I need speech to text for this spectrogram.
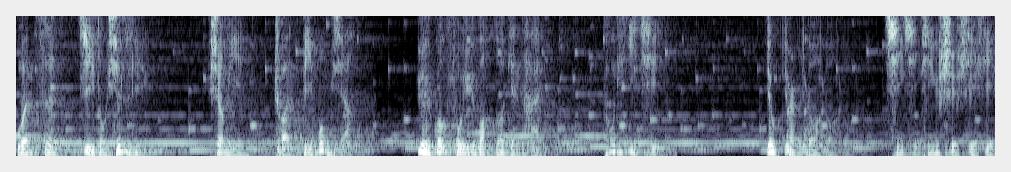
文字悸动心灵，声音传递梦想。月光浮语网络电台，同你一起用耳朵倾听世界。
